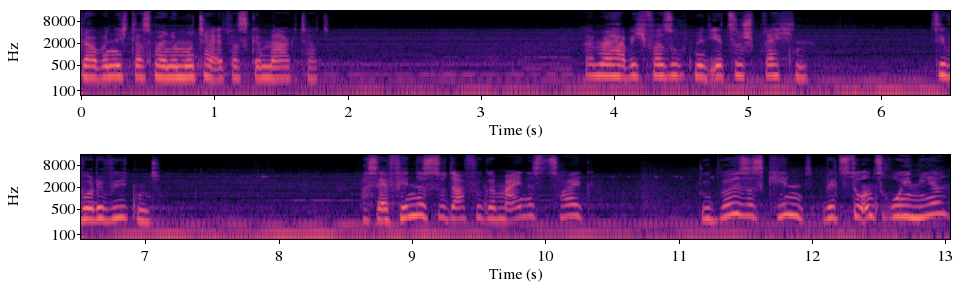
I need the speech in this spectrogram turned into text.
Ich glaube nicht, dass meine Mutter etwas gemerkt hat. Einmal habe ich versucht, mit ihr zu sprechen. Sie wurde wütend. Was erfindest du da für gemeines Zeug? Du böses Kind, willst du uns ruinieren?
